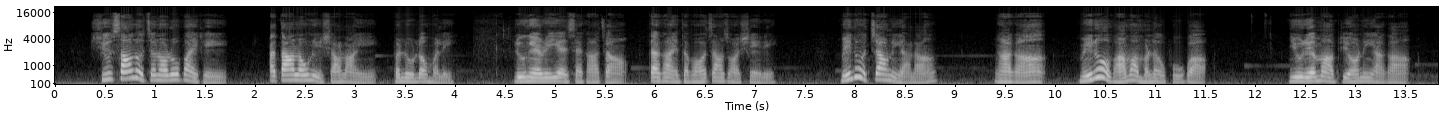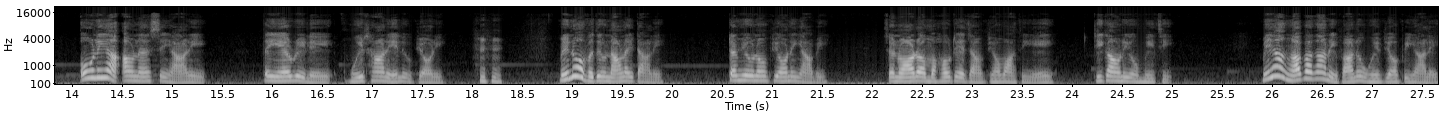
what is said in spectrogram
။ရှူစားလို့ကျွန်တော်တို့ဘိုက်ထဲအသားလုံးတွေရှောင်းလာရင်ဘယ်လိုလုပ်မလဲ။လူငယ်တွေရဲ့ဇက်ကားကြောင့်တက်ခိုင်သဘောကျစွာရှဲတယ်။မင်းတို့ကြောက်နေရလား။ ငါကမင်းတို့ဘာမှမလုပ်ဘူးကွာ။ညိုထဲမှာပြောနေရကအိုးလေးကအောက်လန်းစင်ရတဲ့တရေတွေလေမွေးထားတယ်လို့ပြောတယ်။မင်းတို့ကဘယ်သူနောက်လိုက်တာလဲ။တမျိုးလုံးပြောနေရပြီ။ကျွန်တော်ကတော့မဟုတ်တဲ့ကြောင်ပြောပါသေးရဲ့။ဒီကောင်လေးကိုမေးကြည့်။မင်းကငါးဘက်ကနေဘာလို့ဝင်ပြောပြရလဲ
